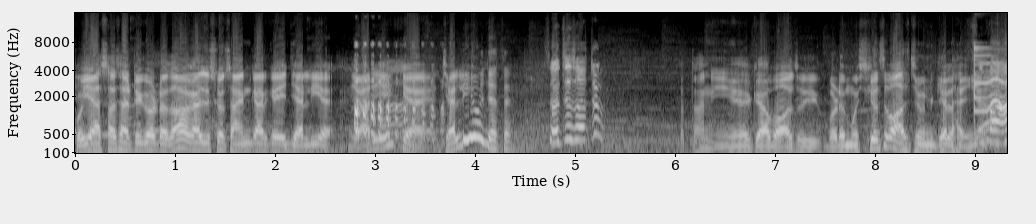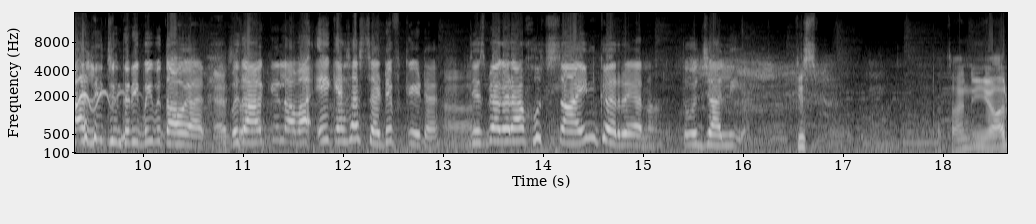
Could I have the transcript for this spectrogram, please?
कोई ऐसा सर्टिफिकेट होता होगा जिसको साइन करके ये जली है? यार ये क्या है? जली हो जाता है। सोचो सोचो। पता नहीं है क्या बात हुई? बड़े मुश्किल सवाल चुन के लाई हैं। सवाल चुंदरी भाई बताओ यार। बता के अलावा एक ऐसा सर्टिफिकेट है हाँ। जिसपे अगर आप खुद साइन कर रहे हैं ना तो वो जाली है। किस पता नहीं यार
